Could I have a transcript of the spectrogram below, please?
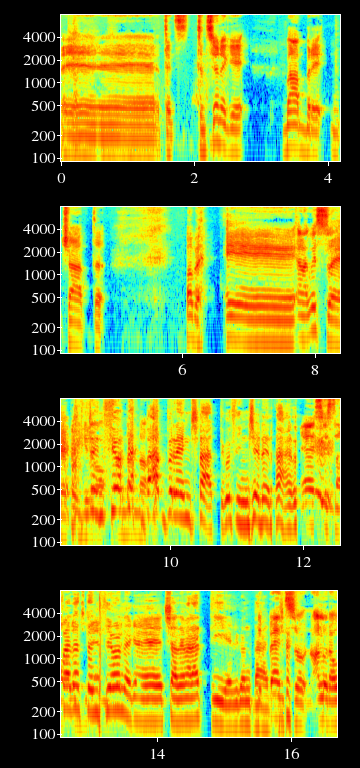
Eh, attenz- attenzione che Babre in chat. Vabbè. E... Allora, questo è. Poi Attenzione a Babra in chat, così in generale. Eh, sì, Fate attenzione che c'ha le malattie, vi E contagio. penso, allora ho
